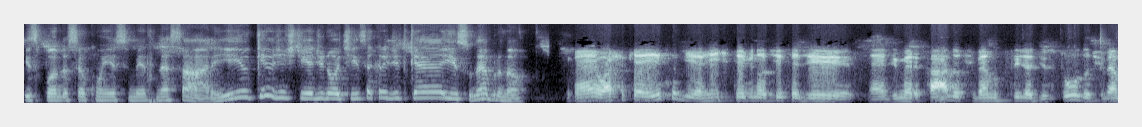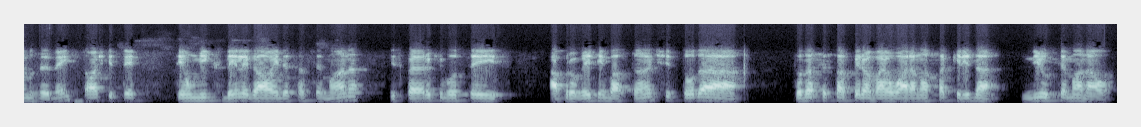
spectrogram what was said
expanda seu conhecimento nessa área. E o que a gente tinha de notícia, acredito que é isso, né, Brunão? É, eu acho que é isso, Gui. A gente teve notícia de, é, de mercado, tivemos trilha de estudo, tivemos eventos, então acho que tem, tem um mix bem legal aí dessa semana. Espero que vocês aproveitem bastante. Toda, toda sexta-feira vai ao ar a nossa querida news semanal.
